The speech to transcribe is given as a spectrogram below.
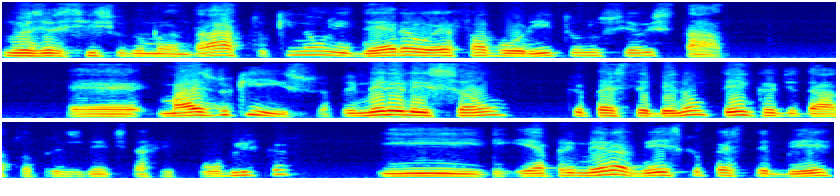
no exercício do mandato que não lidera ou é favorito no seu estado. É, mais do que isso, a primeira eleição que o PSDB não tem candidato a presidente da República e é a primeira vez que o PSDB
